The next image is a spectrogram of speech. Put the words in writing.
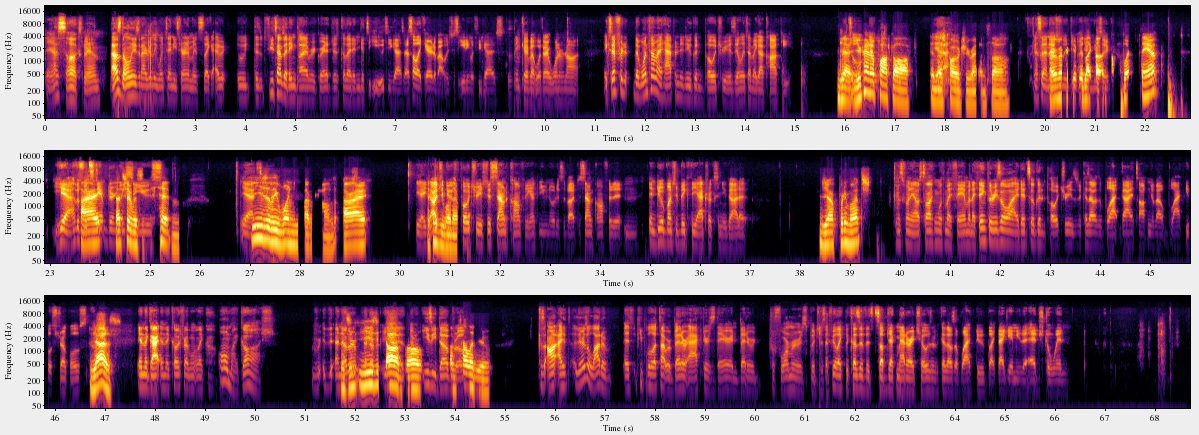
Damn, that sucks, man. That was the only reason I really went to any tournaments. Like, I, was, the few times I didn't go, I regret it just because I didn't get to eat with you guys. That's all I cared about was just eating with you guys. I didn't care about whether I won or not. Except for the one time I happened to do good poetry is the only time I got cocky. Yeah, So, you kind I- of popped off in those poetry rounds though. That's what I I remember do. you did like the music. foot stamp. Yeah, the foot I- stamp during That like shit was CUs. hitting. Yeah, Easily won you that round. All right. Yeah, think all you do that. poetry is just sound confident. After you notice about just sound confident and, and do a bunch of big theatrics, and you got it. Yeah, pretty much. It's funny. I was talking with my fam, and I think the reason why I did so good in poetry is because I was a black guy talking about black people's struggles. Yes. And the guy and the coach probably went like, "Oh my gosh." Another, an easy another- dub, bro. Easy dub, I'm bro. telling you. because I, I there's a lot of uh, people I thought were better actors there and better performers, but just I feel like because of the subject matter I chose and because I was a black dude, like that gave me the edge to win.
